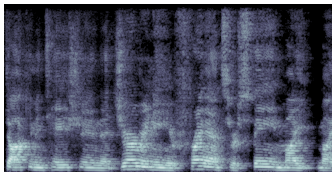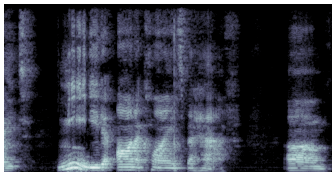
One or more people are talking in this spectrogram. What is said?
documentation that Germany or France or Spain might might need on a client's behalf. Um,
